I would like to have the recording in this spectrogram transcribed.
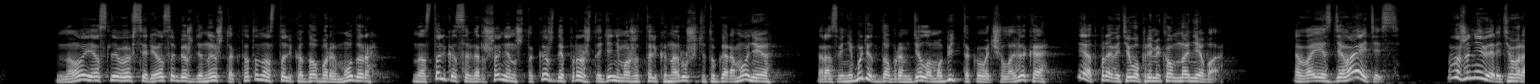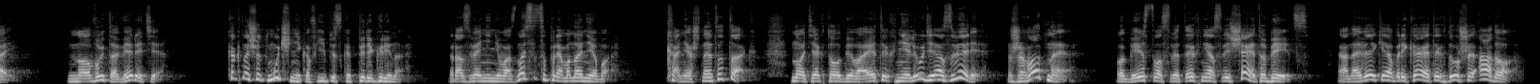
Но если вы всерьез убеждены, что кто-то настолько добр и мудр, настолько совершенен, что каждый прожитый день может только нарушить эту гармонию, разве не будет добрым делом убить такого человека и отправить его прямиком на небо? Вы издеваетесь? Вы же не верите в рай. Но вы-то верите. Как насчет мучеников епископ Перегрина?» Разве они не возносятся прямо на небо? Конечно, это так. Но те, кто убивает их, не люди, а звери. Животные. Убийство святых не освещает убийц, а навеки обрекает их души аду.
